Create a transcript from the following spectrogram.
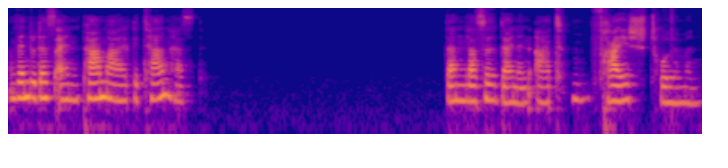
Und wenn du das ein paar Mal getan hast, dann lasse deinen Atem frei strömen.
